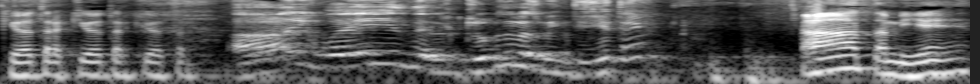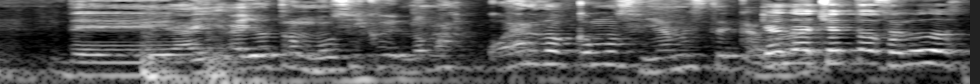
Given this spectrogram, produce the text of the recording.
¿Qué otra, qué otra, qué otra? Ay, güey, del Club de los 27. Ah, también. De. Hay, hay otro músico y no me acuerdo cómo se llama este cabrón. ¿Qué onda, Cheto? Saludos.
